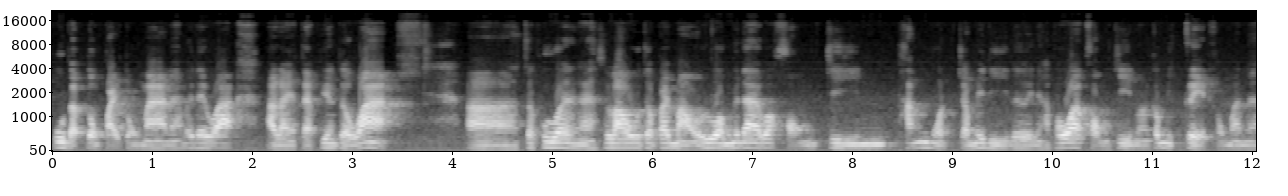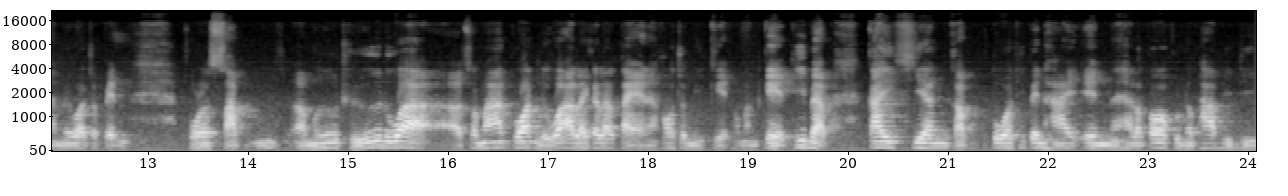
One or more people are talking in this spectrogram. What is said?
พูดแบบตรงไปตรงมานะไม่ได้ว่าอะไรแต่เพียงแต่ว่าอ่าจะพูดว่ายังไงเราจะไปเหมารวมไม่ได้ว่าของจีนทั้งหมดจะไม่ดีเลยนะครับเพราะว่าของจีนมันก็มีเกรดของมันนะไม่ว่าจะเป็น โทรศัพท์มือถือหรือว่าสมาร์ทวอทหรือว่าอะไรก็แล้วแต่นะเขาจะมีเกรดของมันเกรดที่แบบใกล้เคียงกับตัวที่เป็นไฮเอ็นนะฮะแล้วก็คุณภาพดี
